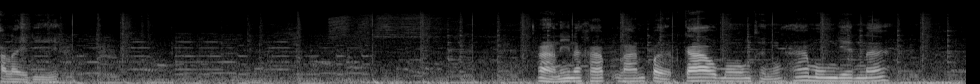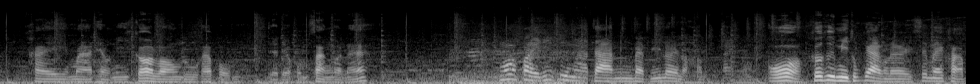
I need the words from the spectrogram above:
อะไรดี อ่านี่นะครับ ร้านเปิด 9 โมงถึง 5 โมงเย็นนะ ใครมาแถวนี้ก็ลองดูครับผม เดี๋ยวเดี๋ยวผมสั่งก่อนนะ หม้อไฟนี่คือมาจานแบบนี้เลยเหรอครับ โอ้ ก็คือมีทุกอย่างเลยใช่ไหมครับ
